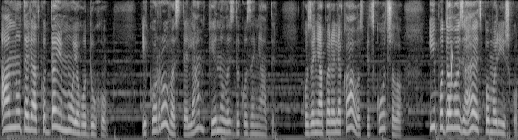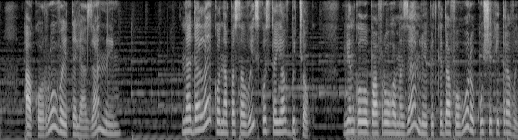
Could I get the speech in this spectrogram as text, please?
Ану, телятко, дай його духу. І корова з телям кинулась до козеняти. Козеня перелякалось, підскочило і подалось геть по моріжку, а корова і теля за ним. Недалеко на пасовиську стояв бичок. Він колупав рогами землю і підкидав угору кущики трави.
